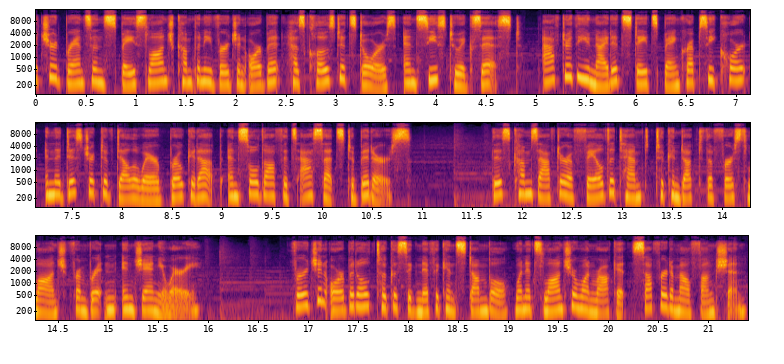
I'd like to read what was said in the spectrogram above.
Richard Branson's space launch company Virgin Orbit has closed its doors and ceased to exist. After the United States Bankruptcy Court in the District of Delaware broke it up and sold off its assets to bidders. This comes after a failed attempt to conduct the first launch from Britain in January. Virgin Orbital took a significant stumble when its LauncherOne rocket suffered a malfunction,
